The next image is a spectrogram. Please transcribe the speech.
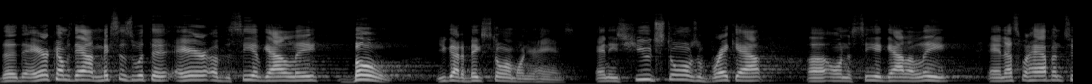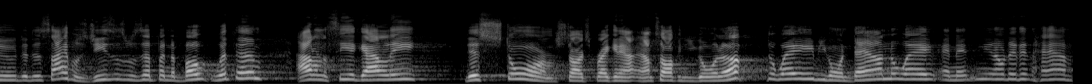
The, the air comes down, mixes with the air of the Sea of Galilee, boom, you got a big storm on your hands. And these huge storms will break out uh, on the Sea of Galilee. And that's what happened to the disciples. Jesus was up in the boat with them out on the Sea of Galilee. This storm starts breaking out. And I'm talking, you going up the wave, you're going down the wave. And then, you know, they didn't have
